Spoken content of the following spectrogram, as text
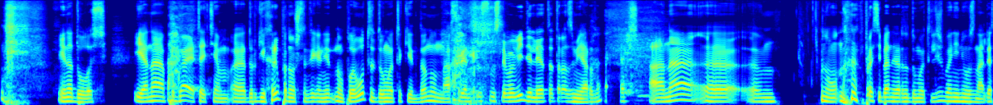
и надулась. И она пугает этим э, других рыб, потому что они ну, плывут и думают такие, да ну нахрен, в смысле вы видели этот размер, да? А она э, э, ну, про себя, наверное, думают, лишь бы они не узнали.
